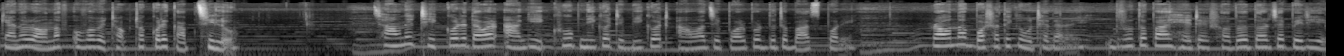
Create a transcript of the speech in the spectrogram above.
কেন রওনাফ ওভাবে ঠকঠক করে কাঁপছিল। ছাউনি ঠিক করে দেওয়ার আগে খুব নিকটে বিকট আওয়াজে পরপর দুটো বাস পড়ে। রওনাফ বসা থেকে উঠে দাঁড়ায়। দ্রুত পায়ে হেঁটে সদর দরজা পেরিয়ে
